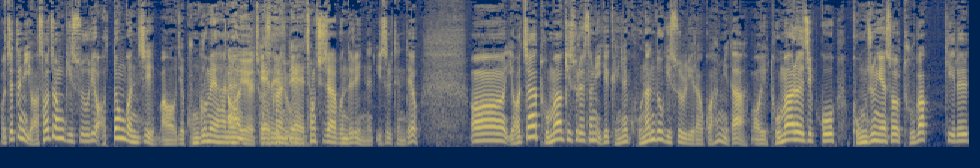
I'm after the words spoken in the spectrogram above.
어쨌든 이 여서정 기술이 어떤 건지 어, 이제 궁금해하는 아, 예, 예, 그런 예, 청취자분들이 있는, 있을 텐데요. 어, 여자 도마 기술에서는 이게 굉장히 고난도 기술이라고 합니다. 어, 이 도마를 짚고 공중에서 두 바퀴를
